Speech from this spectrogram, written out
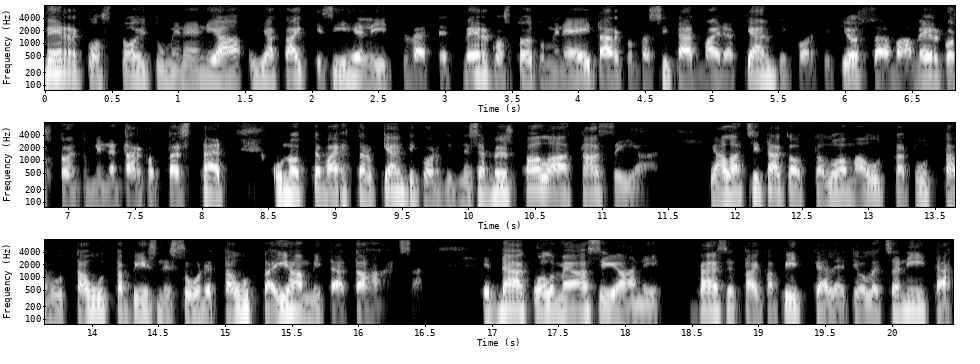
verkostoituminen ja, ja kaikki siihen liittyvät, että verkostoituminen ei tarkoita sitä, että vaihdat käyntikortit jossain, vaan verkostoituminen tarkoittaa sitä, että kun olette vaihtanut käyntikortit, niin sä myös palaat asiaan ja alat sitä kautta luomaan uutta tuttavuutta, uutta bisnissuhdetta, uutta ihan mitä tahansa. Että nämä kolme asiaa, niin pääset aika pitkälle, että jollet sä niitä,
